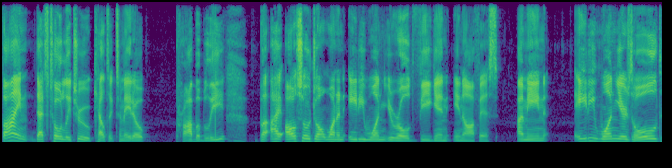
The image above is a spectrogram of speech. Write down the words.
Fine, that's totally true. Celtic tomato, probably. But I also don't want an 81 year old vegan in office. I mean, 81 years old.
